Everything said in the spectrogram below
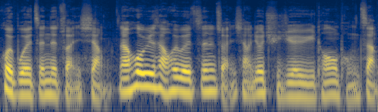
会不会真的转向。那货币市场会不会真的转向，就取决于通货膨胀。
